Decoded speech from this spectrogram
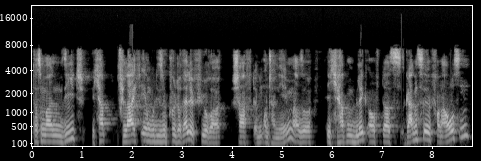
dass man sieht, ich habe vielleicht irgendwo diese kulturelle Führerschaft im Unternehmen. Also ich habe einen Blick auf das Ganze von außen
